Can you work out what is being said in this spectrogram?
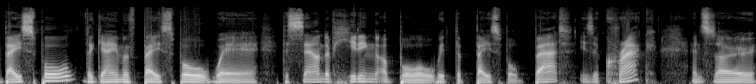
baseball, the game of baseball where the sound of hitting a ball with the baseball bat is a crack. And so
